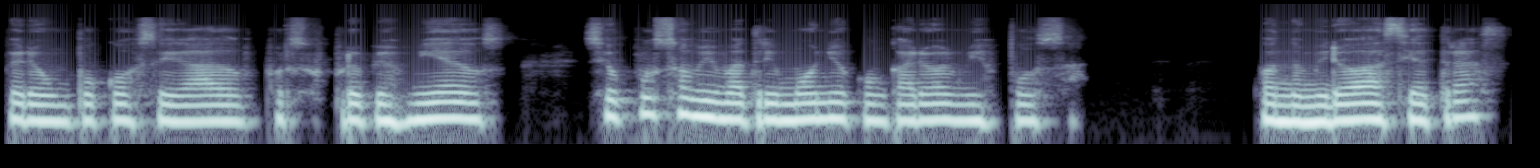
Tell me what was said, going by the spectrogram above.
pero un poco cegado por sus propios miedos, se opuso a mi matrimonio con Carol, mi esposa. Cuando miró hacia atrás,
